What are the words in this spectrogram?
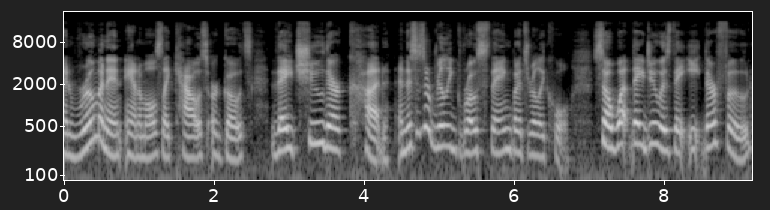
And ruminant animals like cows or goats, they chew their cud. And this is a really gross thing, but it's really cool. So, what they do is they eat their food,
